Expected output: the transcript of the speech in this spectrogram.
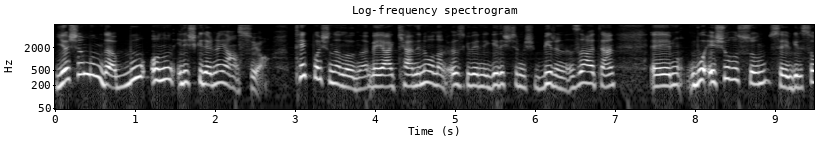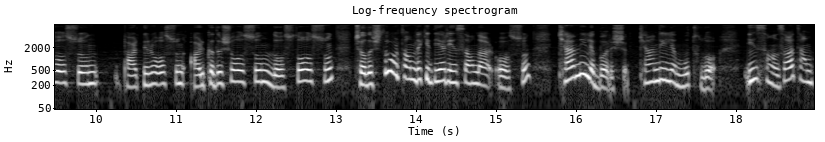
yaşamında bu onun ilişkilerine yansıyor. Tek başınalığını veya kendine olan özgüvenini geliştirmiş birinin zaten e, bu eşi olsun, sevgilisi olsun, partneri olsun, arkadaşı olsun, dostu olsun, çalıştığı ortamdaki diğer insanlar olsun. Kendiyle barışık, kendiyle mutlu. insan zaten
